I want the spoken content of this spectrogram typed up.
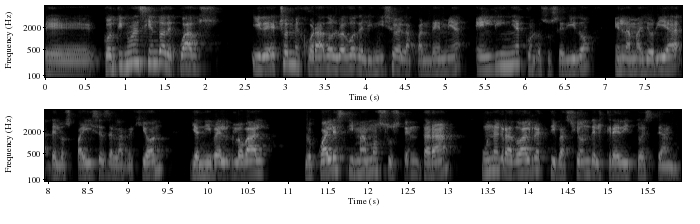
eh, continúan siendo adecuados y de hecho han mejorado luego del inicio de la pandemia en línea con lo sucedido en la mayoría de los países de la región y a nivel global, lo cual estimamos sustentará una gradual reactivación del crédito este año.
